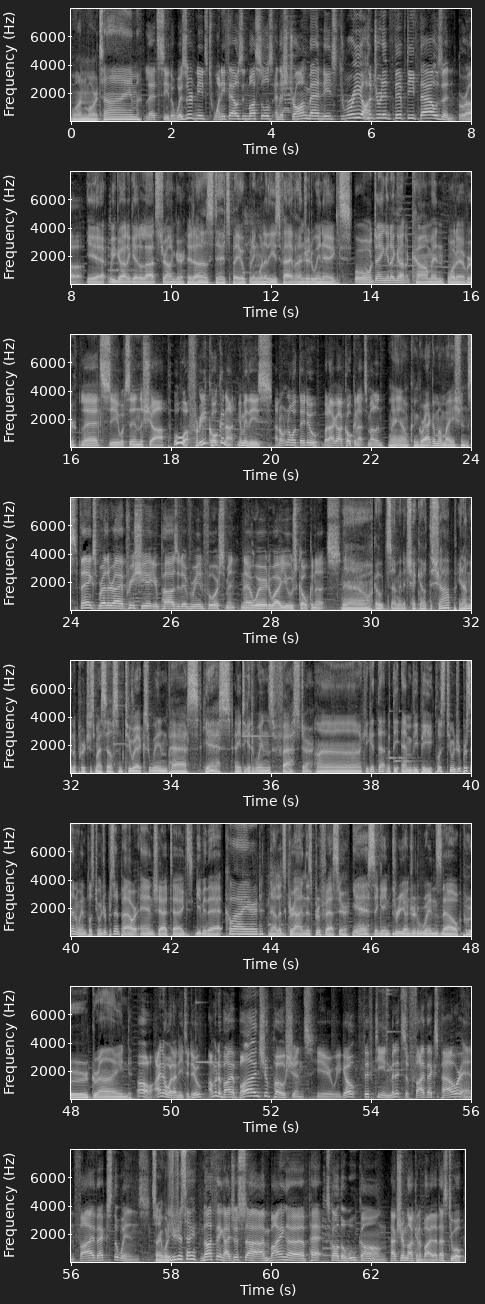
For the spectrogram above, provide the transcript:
One more time. Let's see. The wizard needs 20,000 muscles and the strong man needs 350,000. Bruh. Yeah, we gotta get a lot stronger. It all starts by opening one of these 500 win eggs. Oh, dang it, I got a common. Whatever. Let's see what's in the shop. Ooh, a free coconut. Give me these. I don't know what they do, but I got coconuts, Melon. Wow, congratulations. Thanks, brother. I appreciate your positive reinforcement. Now, where do I use coconuts? Now, goats, I'm gonna check out the shop, and I'm gonna purchase myself some 2x win pass. Yes, I need to get wins faster. Uh, I could get that with the MVP. Plus 200% win, plus 200% power, and chat tags. Give me that. Acquired. Now let's grind this professor. Yes, I gained 300 wins now per grind. Oh, I know what I need to do. I'm gonna buy a bunch of potions. Here we go. 15 minutes of 5x power and 5x the wins. Sunny, what did you just say? Nothing. I just, uh, I'm buying a pet. It's called the Wukong. Actually, I'm not gonna buy that. That's too OP.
